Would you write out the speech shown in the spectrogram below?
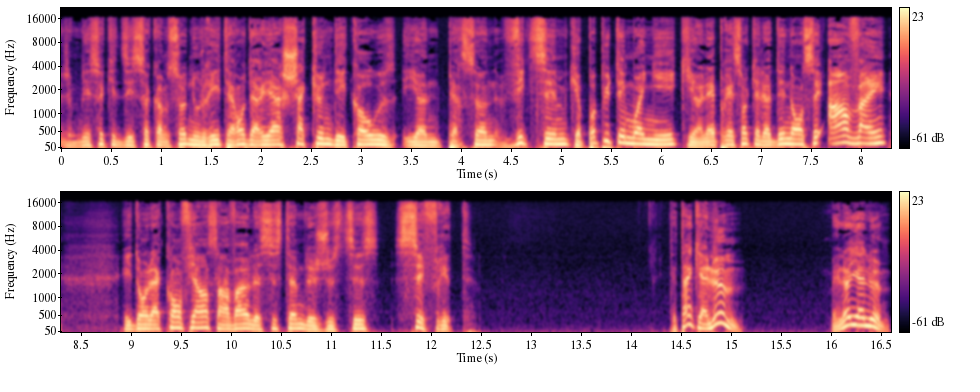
bien ça qu'ils disent ça comme ça. Nous le réitérons, derrière chacune des causes, il y a une personne victime qui a pas pu témoigner, qui a l'impression qu'elle a dénoncé en vain et dont la confiance envers le système de justice s'effrite. C'est temps qu'il allume. Mais là, il allume.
